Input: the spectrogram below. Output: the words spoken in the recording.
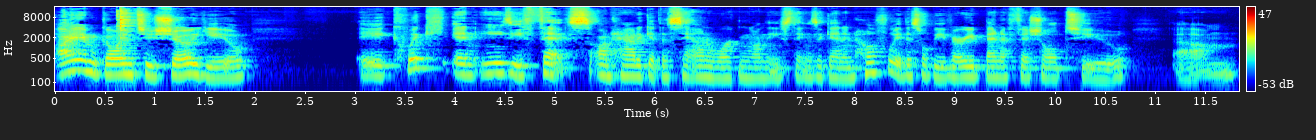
I am going to show you a quick and easy fix on how to get the sound working on these things again, and hopefully this will be very beneficial to um,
